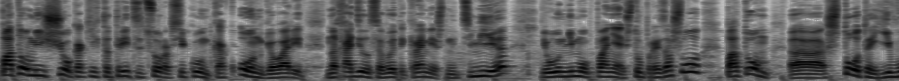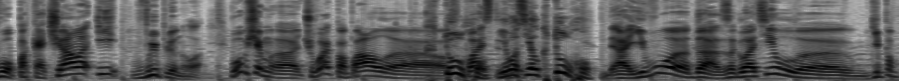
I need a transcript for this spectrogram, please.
потом еще каких-то 30-40 секунд, как он говорит, находился в этой кромешной тьме, и он не мог понять, что произошло. Потом э, что-то его покачало и выплюнуло. В общем, э, чувак попал э, Ктулху. в пасть. Его съел Ктулху. Да, его, да, заглотил э, гипо...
